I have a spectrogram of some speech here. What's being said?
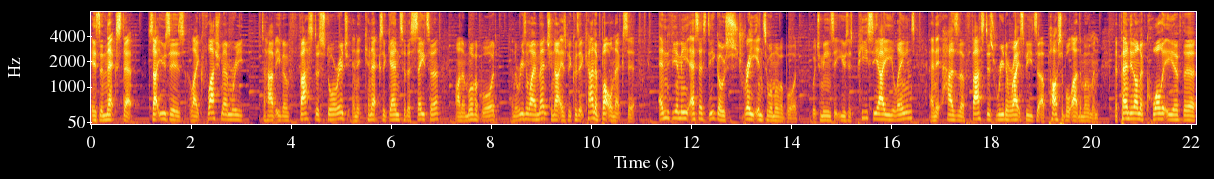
is the next step. So that uses like flash memory to have even faster storage and it connects again to the SATA on a motherboard. And the reason why I mention that is because it kind of bottlenecks it. NVMe SSD goes straight into a motherboard, which means it uses PCIe lanes and it has the fastest read and write speeds that are possible at the moment. Depending on the quality of the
